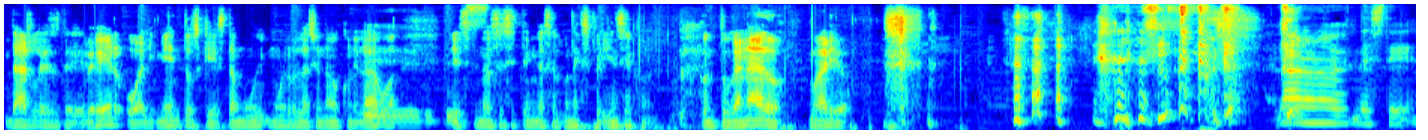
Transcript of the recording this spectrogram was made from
darles de beber o alimentos que está muy, muy relacionado con el agua. Eh, Este, pues, no sé si tengas alguna experiencia con, con tu ganado, Mario. No, no, no, este,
